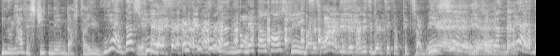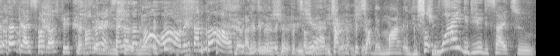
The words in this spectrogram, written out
you know, you have a street named after you. Yes, that's true. No. Nathan Quao Street. But it's one of these days, I need to go and take a picture there. You Yeah, should, you yeah. should, because the day I, the first day I saw that street, I was very You excited. I should, said, yeah. "Oh wow, Nathan Quao." I need to go and take a You picture should, there. you And tag should, the picture, should. the man and his So street. why did you decide to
